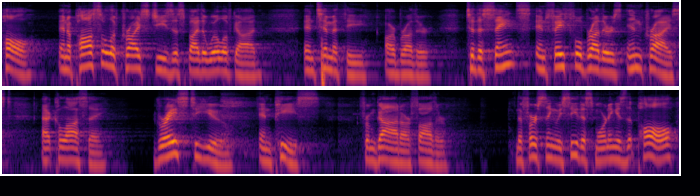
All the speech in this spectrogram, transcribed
Paul, an apostle of Christ Jesus by the will of God, and Timothy, our brother, to the saints and faithful brothers in Christ at Colossae, grace to you and peace from God our Father. The first thing we see this morning is that Paul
